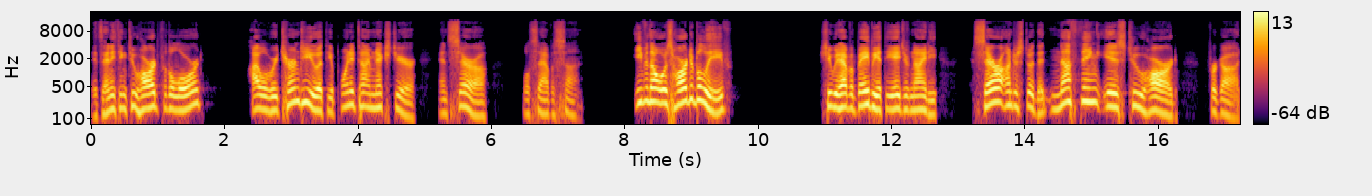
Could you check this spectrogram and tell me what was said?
Is anything too hard for the Lord? I will return to you at the appointed time next year, and Sarah will have a son. Even though it was hard to believe she would have a baby at the age of 90, Sarah understood that nothing is too hard for God.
